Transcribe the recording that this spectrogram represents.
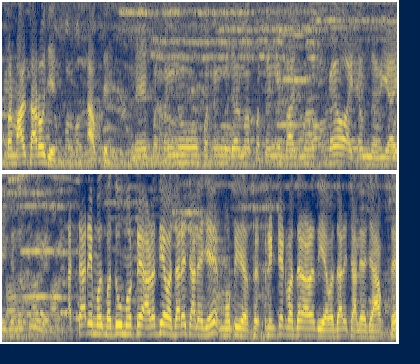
પણ માલ સારો છે આ વખતે અને પતંગનો પતંગ બજારમાં પતંગની બાજમાં કયો આઈટમ નવી આવી છે શું છે? અત્યારે બધું મોટે અડદિયા વધારે ચાલે છે મોટી પ્રિન્ટેડ વધારે અડદિયા વધારે ચાલે છે આ વખતે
